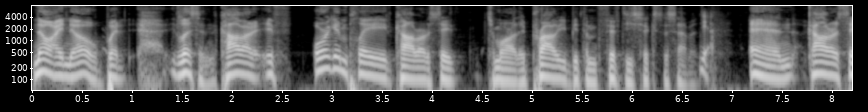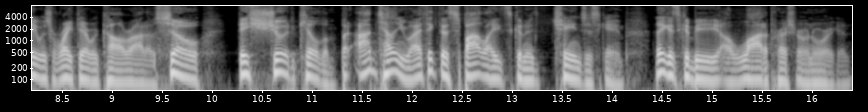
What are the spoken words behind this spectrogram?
No, I know, but listen, Colorado. If Oregon played Colorado State tomorrow, they probably beat them fifty-six to seven. Yeah. and Colorado State was right there with Colorado, so they should kill them. But I'm telling you, I think the spotlight's going to change this game. I think it's going to be a lot of pressure on Oregon.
